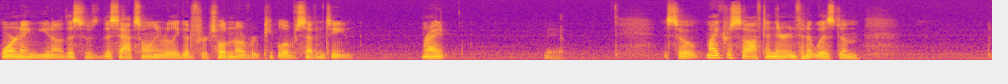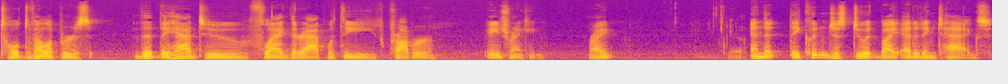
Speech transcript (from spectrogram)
warning, you know, this was this app's only really good for children over people over seventeen, right? yeah so Microsoft, in their infinite wisdom, told developers that they had to flag their app with the proper age ranking, right? And that they couldn't just do it by editing tags,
